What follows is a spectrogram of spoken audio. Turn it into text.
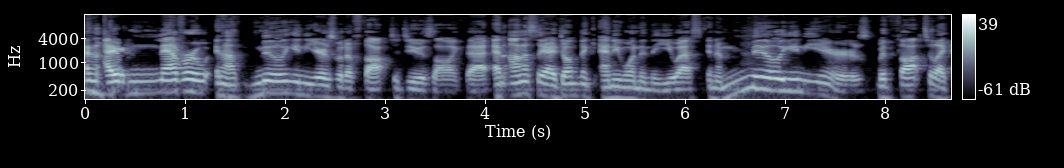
And I would never in a million years would have thought to do song like that. And honestly, I don't think anyone in the US in a million years would thought to like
